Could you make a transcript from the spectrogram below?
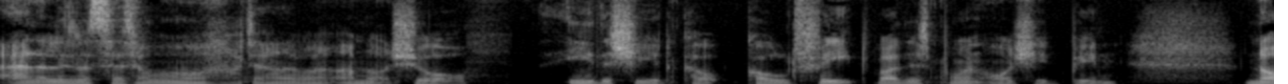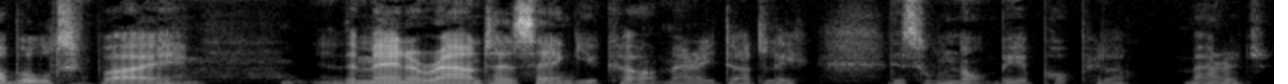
And Elizabeth says, Oh, I don't know, I'm not sure. Either she had cold feet by this point, or she'd been nobbled by the men around her saying, You can't marry Dudley. This will not be a popular marriage.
